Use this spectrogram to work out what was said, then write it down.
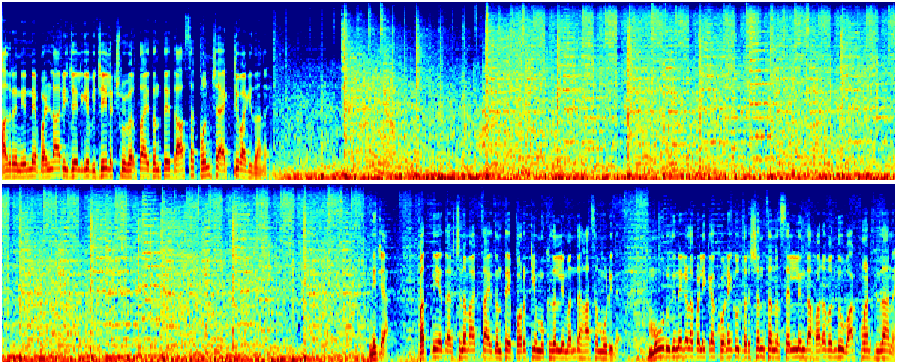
ಆದರೆ ನಿನ್ನೆ ಬಳ್ಳಾರಿ ಜೈಲಿಗೆ ವಿಜಯಲಕ್ಷ್ಮಿ ಬರ್ತಾ ಇದ್ದಂತೆ ದಾಸ ಕೊಂಚ ಆಕ್ಟಿವ್ ಆಗಿದ್ದಾನೆ. ಪತ್ನಿಯ ದರ್ಶನವಾಗ್ತಾ ಇದ್ದಂತೆ ಪೊರಕಿ ಮುಖದಲ್ಲಿ ಮಂದಹಾಸ ಮೂಡಿದೆ. ಮೂರು ದಿನಗಳ ಬಳಿಕ ಕೊನೆಗೂ ದರ್ಶನ್ ತನ್ನ ಸೆಲ್ನಿಂದ ಹೊರಬಂದು ವಾಕ್ ಮಾಡ್ತಿದ್ದಾನೆ.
